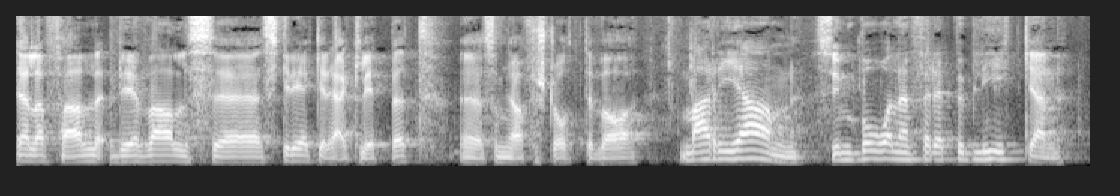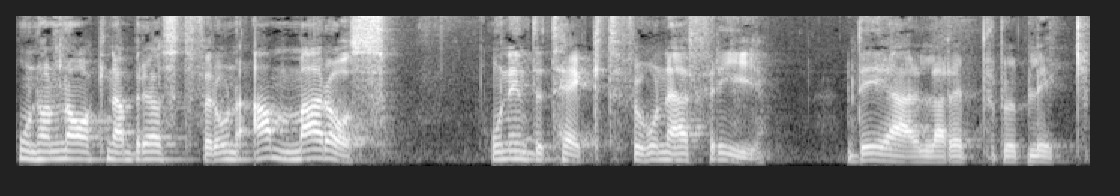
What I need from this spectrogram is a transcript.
I alla fall, det Valls eh, skrek i det här klippet, eh, som jag har förstått det var Marianne, symbolen för republiken. Hon har nakna bröst för hon ammar oss. Hon är inte täckt för hon är fri. Det är La Republik.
